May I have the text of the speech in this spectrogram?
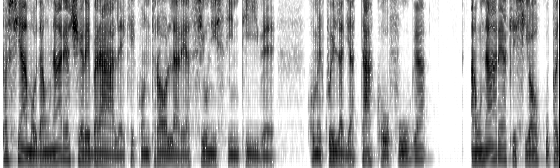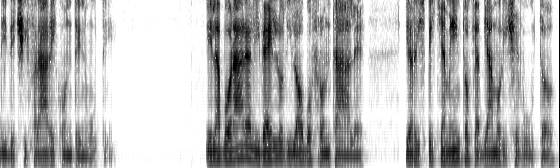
passiamo da un'area cerebrale che controlla reazioni istintive come quella di attacco o fuga a un'area che si occupa di decifrare i contenuti. Elaborare a livello di lobo frontale il rispecchiamento che abbiamo ricevuto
